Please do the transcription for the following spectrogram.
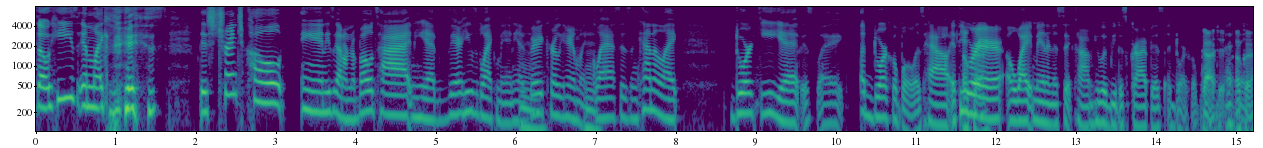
so he's in like this this trench coat, and he's got on a bow tie, and he had very he was a black man. He had very curly hair and like Mm. glasses, and kind of like dorky yet it's like adorkable is how if he Okay. were a white man in a sitcom he would be described as adorkable Gotcha. Okay.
